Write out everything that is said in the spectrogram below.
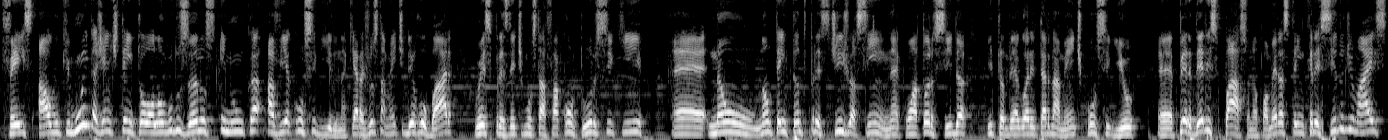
fez algo que muita gente tentou ao longo dos anos e nunca havia conseguido, né? Que era justamente derrubar o ex-presidente Mustafa Contursi, que é, não, não tem tanto prestígio assim, né, com a torcida e também agora internamente conseguiu é, perder espaço. Né? O Palmeiras tem crescido demais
